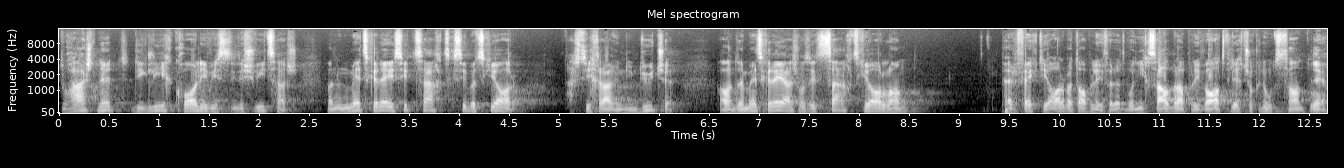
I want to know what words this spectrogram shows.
Du hast nicht die gleiche Quali, wie du in der Schweiz hast. Wenn du eine Metzgerei seit 60, 70 Jahren, hast du sicher auch in dem Deutschen, aber wenn du Metzgerei hast, die seit 60 Jahren lang perfekte Arbeit abliefert, die ich selber auch privat vielleicht schon genutzt habe, Ja.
